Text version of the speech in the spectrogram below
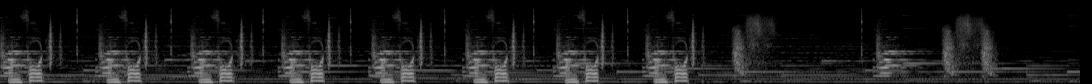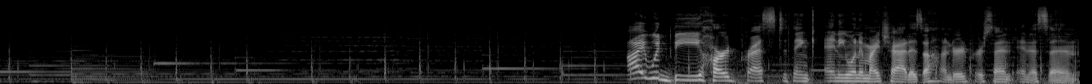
unfort, unfort, unfort, unfort, unfort, unfort, unfort, unfort. I would be hard pressed to think anyone in my chat is 100% innocent.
